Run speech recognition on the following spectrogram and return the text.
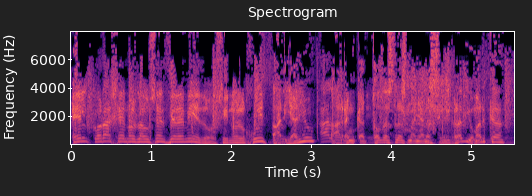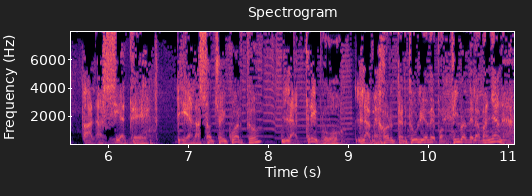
El coraje no es la ausencia de miedo, sino el juicio. A diario, arranca todas las mañanas en Radio Marca a las 7. Y a las ocho y cuarto, La Tribu, la mejor tertulia deportiva de la mañana,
